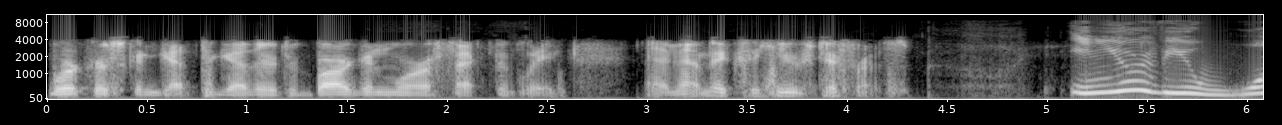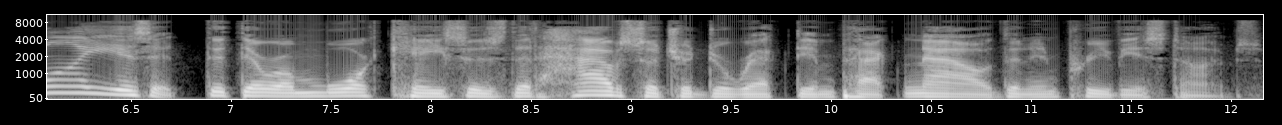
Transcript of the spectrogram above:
workers can get together to bargain more effectively, and that makes a huge difference. In your view, why is it that there are more cases that have such a direct impact now than in previous times?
